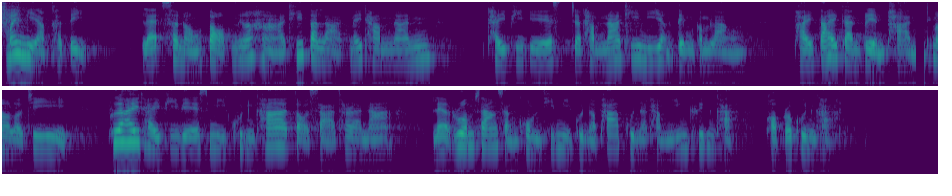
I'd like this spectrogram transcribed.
ไม่มีอคติ และสนองตอบเนื้อหาที่ตลาดไม่ทำนั้น ไทย PBS จะทำหน้าที่นี้อย่างเต็มกำลัง ภายใต้การเปลี่ยนผ่านเทคโนโลยี เพื่อให้ไทย PBS มีคุณค่าต่อสาธารณะ และร่วมสร้างสังคมที่มีคุณภาพคุณธรรมยิ่งขึ้นค่ะ ขอบพระคุณค่ะ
